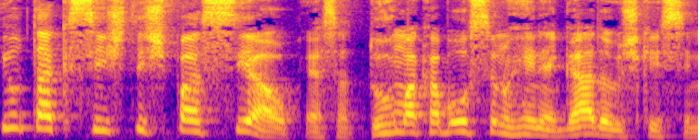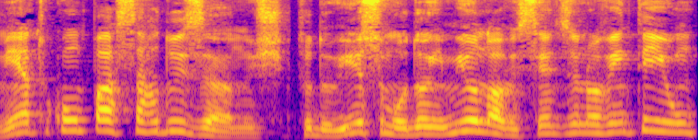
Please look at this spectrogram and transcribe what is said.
e o Taxista Espacial. Essa turma acabou sendo renegada ao esquecimento com o passar dos anos. Tudo isso mudou em 1991,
